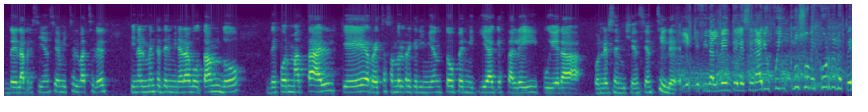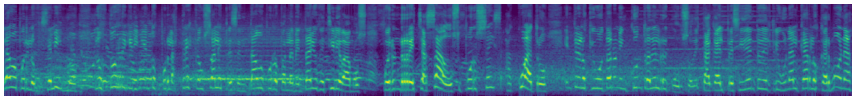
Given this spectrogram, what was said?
de la presidencia de Michelle Bachelet, finalmente terminará votando de forma tal que rechazando el requerimiento permitía que esta ley pudiera ponerse en vigencia en Chile. Y es que finalmente el escenario fue incluso mejor de lo esperado por el oficialismo. Los dos requerimientos por las tres causales presentados por los parlamentarios de Chile Vamos fueron rechazados por 6 a 4 entre los que votaron en contra del recurso. Destaca el presidente del tribunal Carlos Carmona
